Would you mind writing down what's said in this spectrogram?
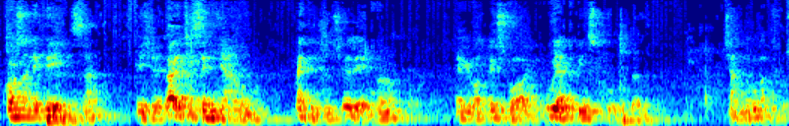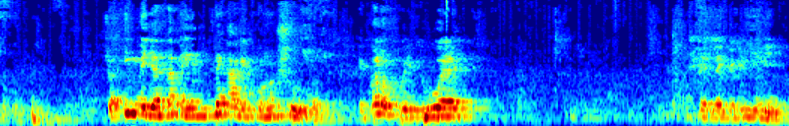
Cosa ne pensa? E dice, vabbè, ci sentiamo. Giù il telefono, è arrivato ai suoi, we have been scooped. Ci hanno rubato lo scoop. Cioè, immediatamente ha riconosciuto che quello quei due pellegrini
